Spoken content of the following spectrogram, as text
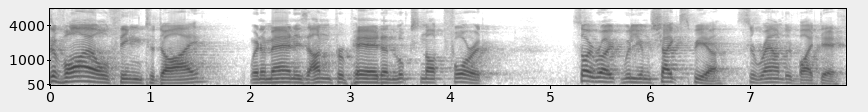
a vile thing to die when a man is unprepared and looks not for it. So wrote William Shakespeare, surrounded by death,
